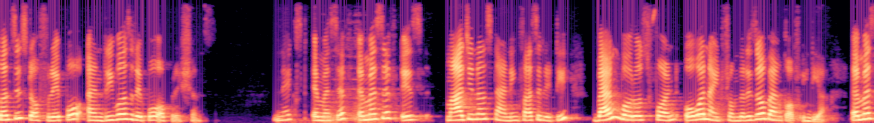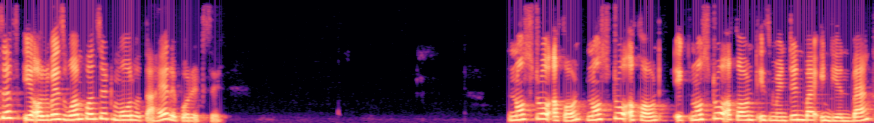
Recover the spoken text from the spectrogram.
consist of repo and reverse repo operations. Next, MSF. MSF is marginal standing facility. Bank borrows fund overnight from the Reserve Bank of India. MSF ये always वन परसेंट मोर होता है रेपो रेट से नोस्ट्रो अकाउंट नोस्ट्रो अकाउंट एक nostro account is maintain by Indian bank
